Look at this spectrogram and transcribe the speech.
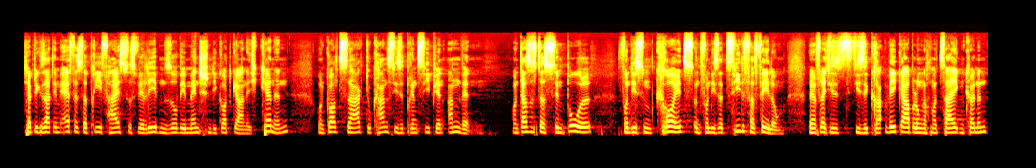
Ich habe dir gesagt, im Epheserbrief heißt es, wir leben so wie Menschen, die Gott gar nicht kennen. Und Gott sagt, du kannst diese Prinzipien anwenden. Und das ist das Symbol von diesem Kreuz und von dieser Zielverfehlung. Wenn wir vielleicht diese, Weggabelung nochmal zeigen können.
